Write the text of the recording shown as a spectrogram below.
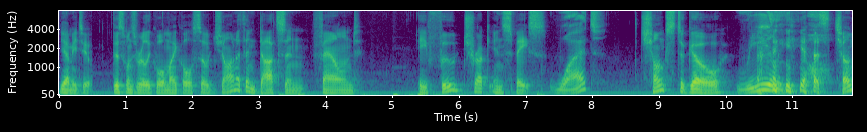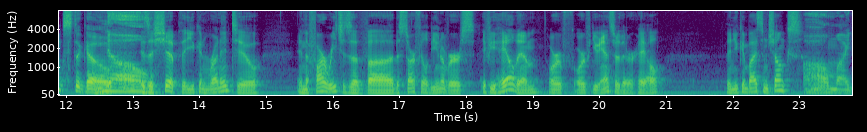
Yeah, me too. This one's really cool, Michael. So Jonathan Dotson found a food truck in space. What? Chunks to Go. Really? yes, Chunks to Go No. is a ship that you can run into in the far reaches of uh, the Starfield universe. If you hail them, or if, or if you answer their hail, then you can buy some chunks. oh my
